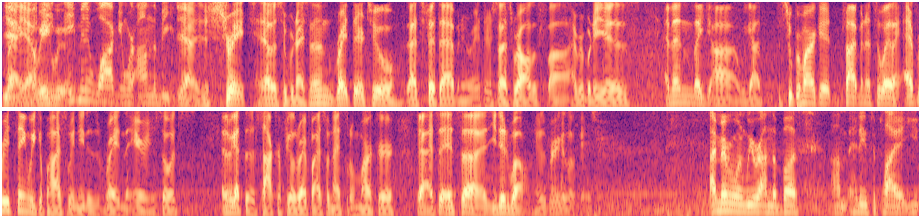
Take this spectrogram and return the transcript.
Yeah, it's yeah, we- eight, we- eight minute walk, and we're on the beach. Yeah, just straight. That was super nice. And then right there too, that's Fifth Avenue right there. So that's where all the uh, everybody is. And then like uh, we got the supermarket five minutes away. Like everything we could possibly need is right in the area. So it's and then we got the soccer field right by. So a nice little marker. Yeah, it's it's uh you did well. It was a very good location. I remember when we were on the bus um, heading to Playa. You,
